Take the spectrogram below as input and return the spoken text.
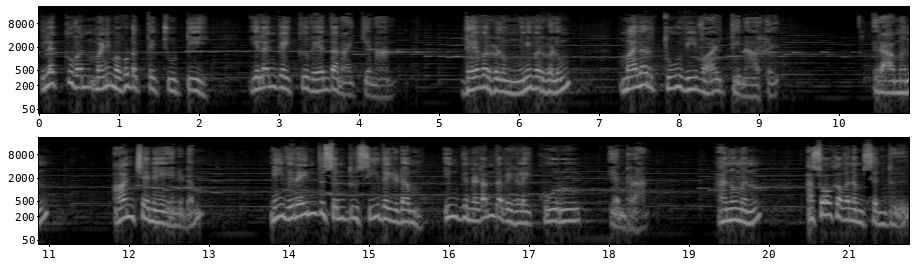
இலக்குவன் மணிமகுடத்தைச் சூட்டி இலங்கைக்கு வேந்தனாக்கினான். தேவர்களும் முனிவர்களும் மலர் தூவி வாழ்த்தினார்கள். ராமன் ஆஞ்சநேயனிடம் நீ விரைந்து சென்று சீதையிடம் இங்கு நடந்தவைகளை கூறு என்றான். அனுமன் அசோகவனம் சென்று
